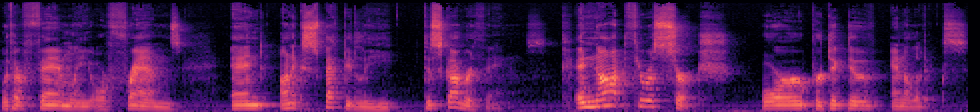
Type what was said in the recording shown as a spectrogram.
with our family or friends, and unexpectedly discover things. And not through a search or predictive analytics,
